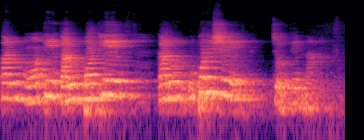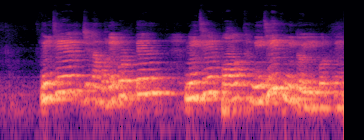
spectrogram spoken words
কারোর মতে, কারোর পথে, কারোর উপদেশে চলতেন না। নিজের যেটা মনে করতেন, নিজের পথ নিজেই তিনি তৈরি করতেন।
